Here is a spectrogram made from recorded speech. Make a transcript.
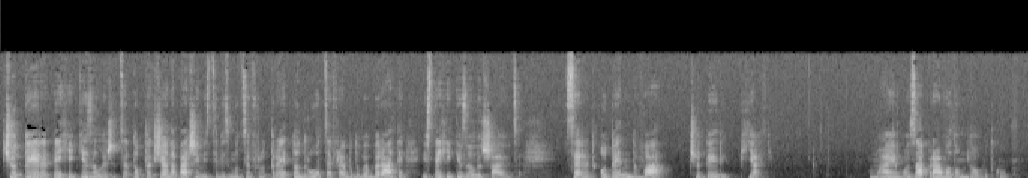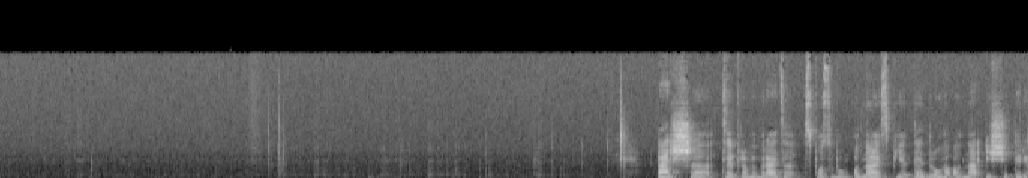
4 тих, які залишаться. Тобто, якщо я на першому місці візьму цифру 3, то другу цифру я буду вибирати із тих, які залишаються. Серед 1, 2, 4, 5. Маємо за правилом добутку. Перша цифра вибирається способом 1 із 5, друга 1 із 4.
